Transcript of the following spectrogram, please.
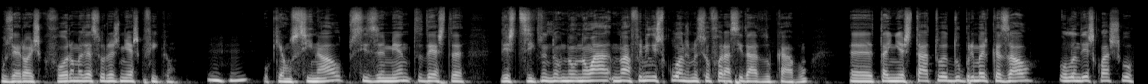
os heróis que foram, mas é sobre as mulheres que ficam. Uhum. O que é um sinal, precisamente, desta, deste não, não, não, há, não há famílias de colonos, mas se eu for à cidade do Cabo, uh, tem a estátua do primeiro casal holandês que lá chegou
